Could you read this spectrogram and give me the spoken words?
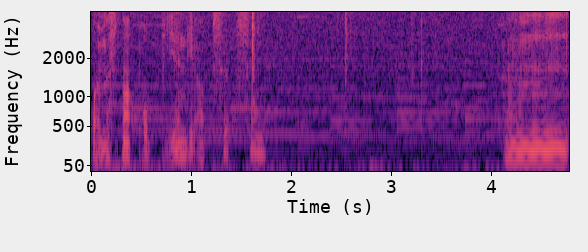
Wollen wir es mal probieren, die Absetzung? Ähm,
